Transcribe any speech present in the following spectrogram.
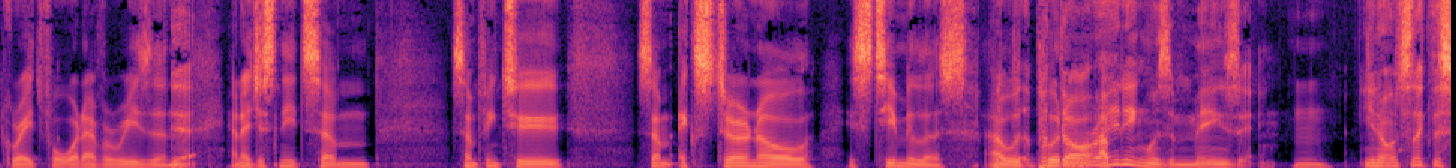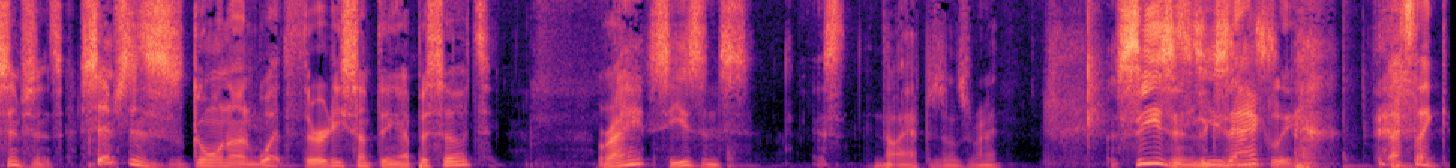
great for whatever reason, Yeah. and I just need some something to some external stimulus, I would but put the on. Writing was amazing. You know, it's like The Simpsons. Simpsons is going on what thirty something episodes, right? seasons, not episodes, right? Seasons, Seasons. exactly. That's like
